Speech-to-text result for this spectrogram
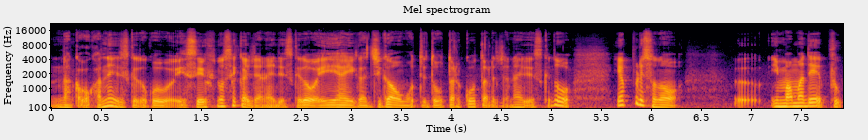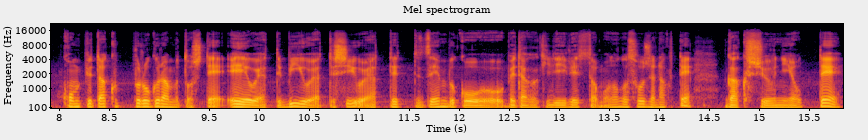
なんかわかんないですけど、こう SF の世界じゃないですけど、AI が自我を持ってどうたらこうたらじゃないですけど、やっぱりその、今までコンピュータープログラムとして A をやって B をやって C をやってって全部こうベタ書きで入れてたものがそうじゃなくて学習によって、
